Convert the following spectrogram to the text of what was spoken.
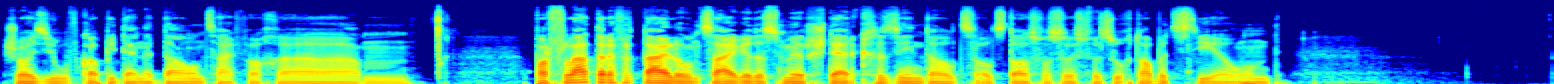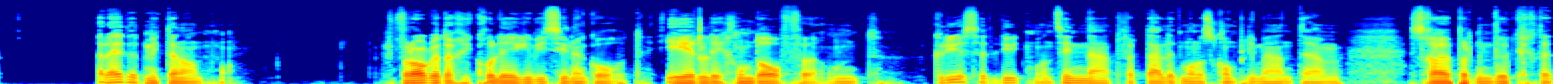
ist unsere Aufgabe, bei diesen Downs einfach ähm, ein paar Flattern verteilen und zeigen, dass wir stärker sind als, als das, was uns versucht abzuziehen. Und redet miteinander, Mann. Fragt eure Kollegen, wie es ihnen geht. Ehrlich und offen. Und grüßt die Leute, man. Sind nett, verteilt mal ein Kompliment. Ähm, es kann jemandem wirklich den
